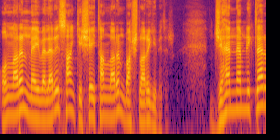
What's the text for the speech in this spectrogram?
Onların meyveleri sanki şeytanların başları gibidir. Cehennemlikler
